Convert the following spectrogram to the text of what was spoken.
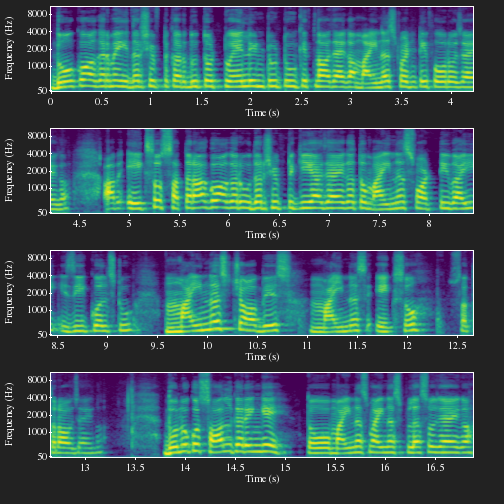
दो को अगर मैं इधर शिफ्ट कर दूँ तो 12 इंटू टू कितना हो जाएगा? माइनस ट्वेंटी हो जाएगा। अब 117 को अगर उधर शिफ्ट किया जाएगा तो minus forty y is equals to minus चौबीस माइनस एक सौ सत्रह हो जाएगा। दोनों को सॉल्व करेंगे तो माइनस माइनस प्लस हो जाएगा,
